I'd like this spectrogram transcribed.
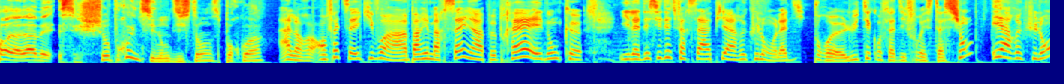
Oh là là, mais c'est chaud. Pourquoi une si longue distance? Pourquoi? Alors en fait ça équivaut à un Paris-Marseille hein, à peu près et donc euh, il a décidé de faire ça à pied à reculons, on l'a dit, pour euh, lutter contre la déforestation et à reculons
